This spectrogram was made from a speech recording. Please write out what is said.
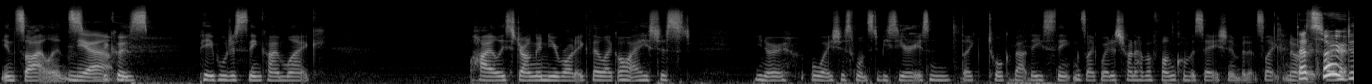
in silence. Yeah. because people just think I'm like highly strung and neurotic. They're like, oh, Ace just. You know, always just wants to be serious and like talk about these things. Like we're just trying to have a fun conversation, but it's like no. that's I'm so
